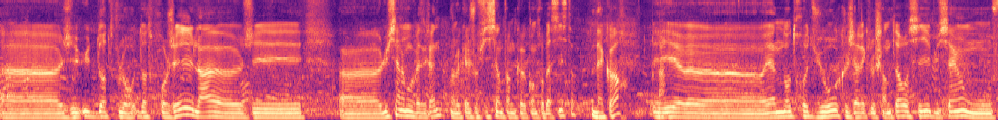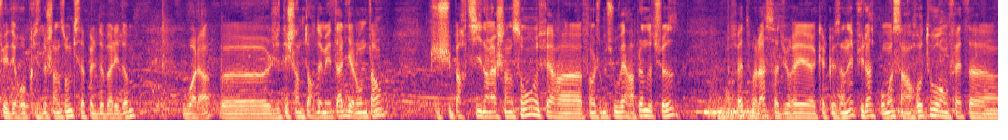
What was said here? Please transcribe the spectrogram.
Euh, j'ai eu d'autres pro- d'autres projets. Là, euh, j'ai euh, Lucien La Mauvaise Graine, dans lequel j'officie en tant que contrebassiste. D'accord Et, et un autre duo que j'ai avec le chanteur aussi, Lucien, où on fait des reprises de chansons qui s'appellent De Ballet d'Homme. Voilà. J'étais chanteur de métal il y a longtemps. Puis je suis parti dans la chanson et faire. euh, Enfin, je me suis ouvert à plein d'autres choses. En fait, voilà, ça a duré quelques années. Puis là, pour moi, c'est un retour en fait. euh,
